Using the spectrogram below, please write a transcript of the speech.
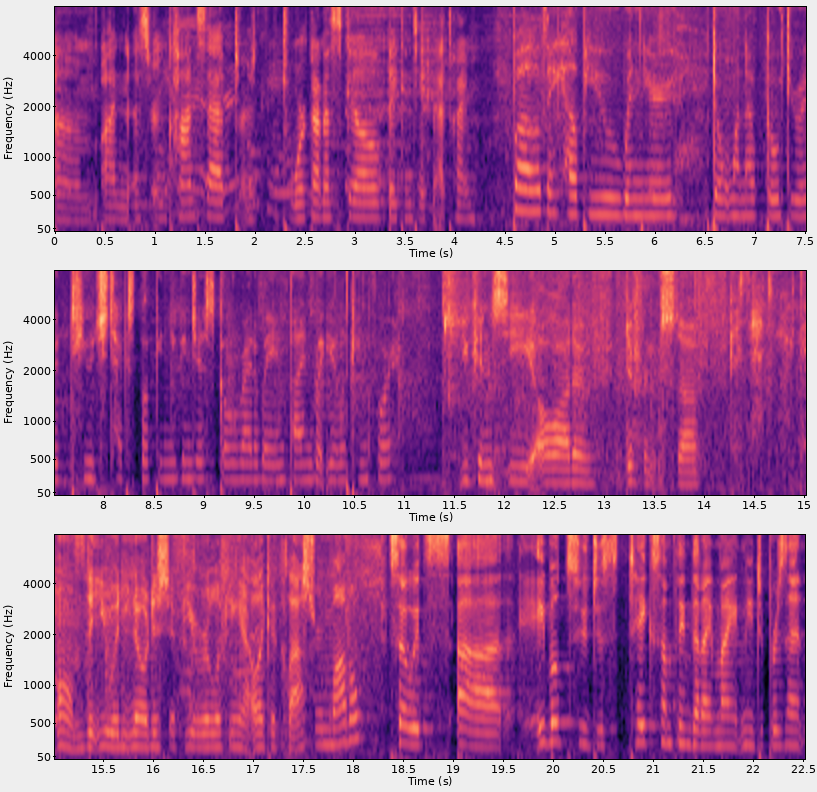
um, on a certain concept or to work on a skill, they can take that time. Well, they help you when you don't want to go through a huge textbook and you can just go right away and find what you're looking for. You can see a lot of different stuff um, that you would notice if you were looking at like a classroom model. So it's uh, able to just take something that I might need to present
